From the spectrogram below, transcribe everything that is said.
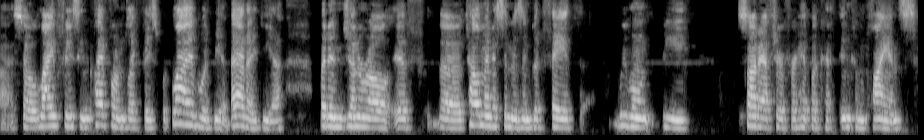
Uh, so, live facing platforms like Facebook Live would be a bad idea. But in general, if the telemedicine is in good faith, we won't be sought after for HIPAA in compliance.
